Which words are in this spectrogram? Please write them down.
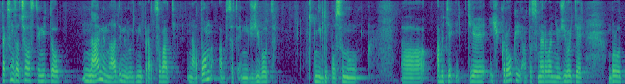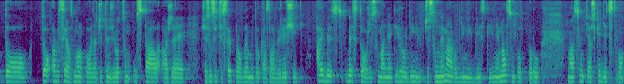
Tak som začala s týmito najmä mladými ľuďmi pracovať na tom, aby sa ten ich život niekde posunul. Aby tie, tie ich kroky a to smerovanie v živote bolo to to, aby si raz mohol povedať, že ten život som ustál a že, že som si tie svoje problémy dokázala vyriešiť. Aj bez, bez toho, že som mal nejakých rodiny, že som nemal rodinných blízkych, nemal som podporu, mal som ťažké detstvo.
